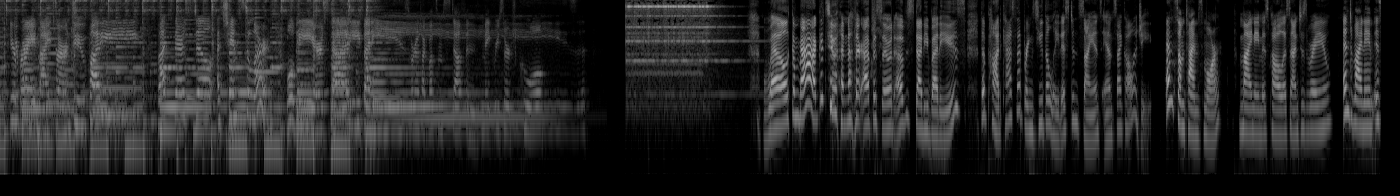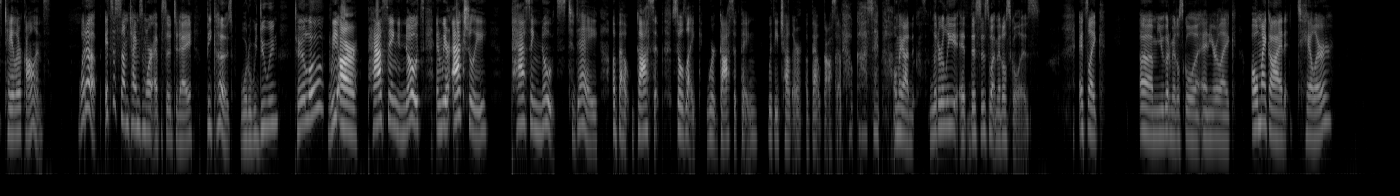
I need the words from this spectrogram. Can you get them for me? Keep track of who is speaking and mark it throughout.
Speaker 1: boys, your brain might turn to putty. But there's still a chance to learn. We'll be your study buddies. We're going to talk about some stuff and make research cool.
Speaker 2: Welcome back to another episode of Study Buddies, the podcast that brings you the latest in science and psychology.
Speaker 1: And sometimes more.
Speaker 2: My name is Paola Sanchez Abreu.
Speaker 1: And my name is Taylor Collins.
Speaker 2: What up? It's a sometimes more episode today because what are we doing, Taylor?
Speaker 1: We are passing notes, and we are actually passing notes today about gossip. So, like, we're gossiping with each other about gossip.
Speaker 2: About gossip. Oh my god, literally it, this is what middle school is. It's like um you go to middle school and you're like, "Oh my god, Taylor,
